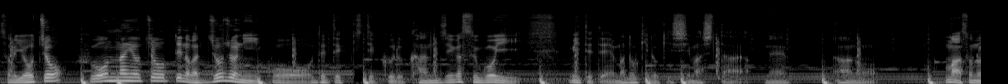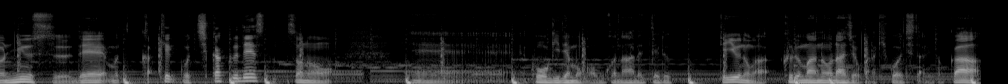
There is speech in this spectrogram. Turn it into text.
その予兆不穏な予兆っていうのが徐々にこう出てきてくる感じがすごい見てて、まあ、ドキドキしましたね。あのまあそのニュースで結構近くでその、えー、抗議デモが行われてるっていうのが車のラジオから聞こえてたりとか、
